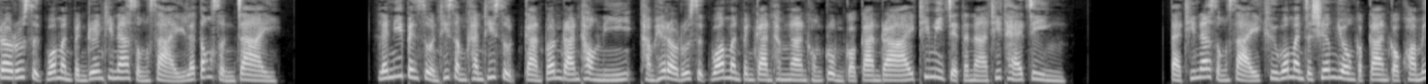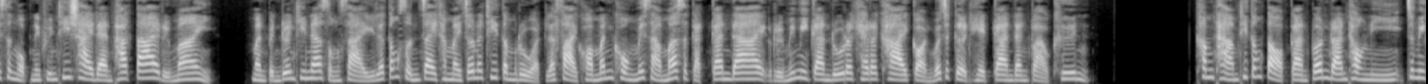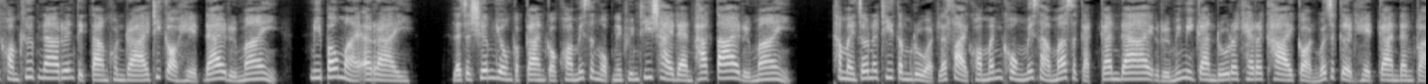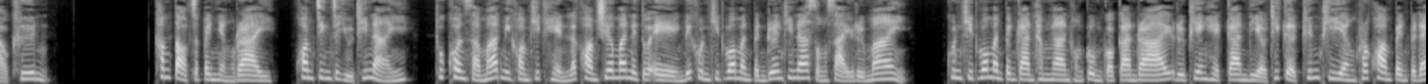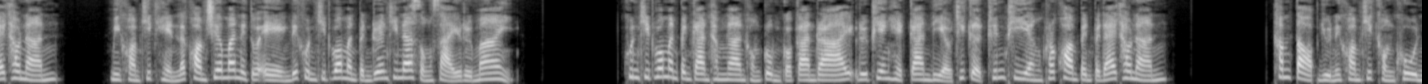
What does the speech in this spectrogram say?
เรารู้สึกว่ามันเป็นเรื่องที่น่าสงสัยและต้องสนใจ และนี่เป็นส่วนที่สำคัญที่สุดการปล้นร้านทองนี้ทำให้เรารู้สึกว่ามันเป็นการทำงานของกลุ่มก่อการร้ายที่มีเจตนาที่แท้จริง แต่ที่น่าสงสัยคือว่ามันจะเชื่อมโยงกับการก่อความไม่สงบในพื้นที่ชายแดนภาคใต้หรือไม่ มันเป็นเรื่องที่น่าสงสัยและต้องสนใจทำไมเจ้าหน้าที่ตำรวจ และฝ่ายความมั่นคงไม่สามารถสกัดกั้นได้ หรือไม่มีการรู้ระแคะระคายก่อนว่าจะเกิดเหตุการณ์ดังกล่าวขึ้นคำถามที่ต้องตอบการปล้นร้านทองนี้ จะมีความคืบหน้าเรื่องติดตามคนร้ายที่ก่อเหตุได้หรือไม่ มีเป้าหมายอะไร และจะเชื่อมโยงกับการก่อความไม่สงบในพื้นที่ชายแดนภาคใต้หรือไม่ทำไมเจ้าหน้าที่ตำรวจและฝ่ายความมั่นคงไม่สามารถสกัดกั้นได้ หรือไม่มีการรู้ระแคะระคายก่อนว่าจะเกิดเหตุการณ์ดังกล่าวขึ้นคำตอบจะเป็นอย่างไร ความจริงจะอยู่ที่ไหน ทุกคนสามารถมีความคิดเห็นและความเชื่อมั่นในตัวเองได้คุณคิดว่ามันเป็นเรื่องที่น่าสงสัยหรือไม่ คุณคิดว่ามันเป็นการทำงานของกลุ่มก่อการร้าย หรือเพียงเหตุการณ์เดี่ยวที่เกิดขึ้นเพียงเพราะความเป็นไปได้เท่านั้น มีความคิดเห็นและความเชื่อมั่นในตัวเองได้คุณคิดว่ามันเป็นเรื่องที่น่าสงสัยหรือไม่ คุณคิดว่ามันเป็นการทำงานของกลุ่มก่อการร้าย หรือเพียงเหตุการณ์เดี่ยวที่เกิดขึ้นเพียงเพราะความเป็นไปได้เท่านั้นคำตอบอยู่ในความคิดของคุณ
